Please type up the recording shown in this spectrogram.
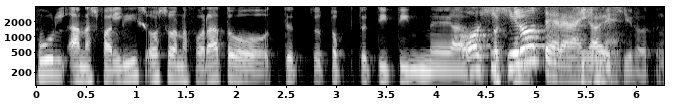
full ανασφαλής όσο αναφορά το, το, το, το, το- τη- την... ε, Όχι, το χειρότερα χι- είναι. Α, ε, χειρότερα.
